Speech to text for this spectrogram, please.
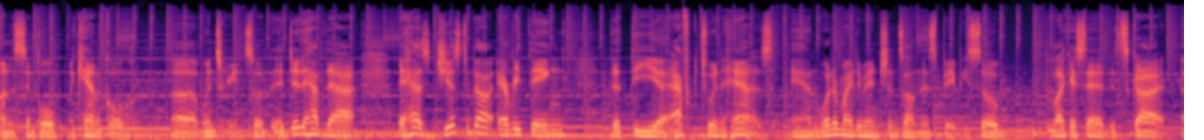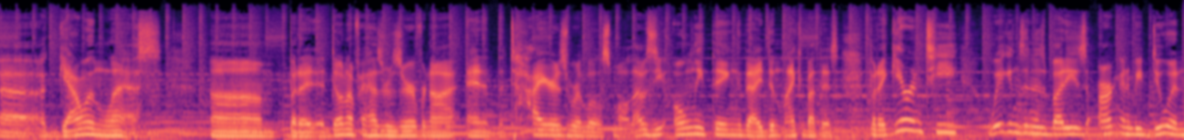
on a simple mechanical uh, windscreen. So it did have that. It has just about everything that the uh, Africa Twin has. And what are my dimensions on this baby? So, like I said, it's got uh, a gallon less. Um, but I, I don't know if it has reserve or not. And the tires were a little small. That was the only thing that I didn't like about this. But I guarantee Wiggins and his buddies aren't going to be doing.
